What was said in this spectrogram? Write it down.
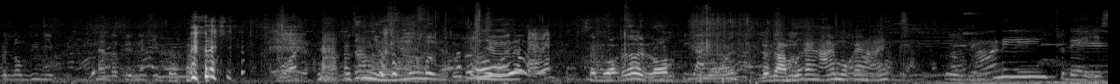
เป็นลมพี่มีแอนตาซินให้กินบอสกูต้องหยืมึงมึงกูต้องหยืนะ ใส่หมวกเด้อรอมเอาไว้เดี๋ยวดำ หมวก นะ ใครหายหมวกใครหาย Good morning. Today is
